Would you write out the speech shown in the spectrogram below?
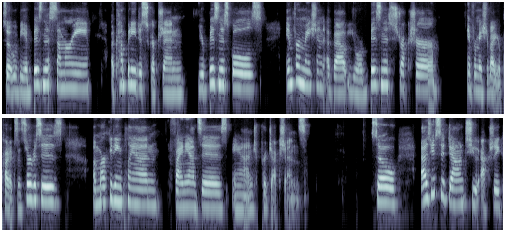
So it would be a business summary, a company description, your business goals, information about your business structure, information about your products and services, a marketing plan, finances, and projections. So, as you sit down to actually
